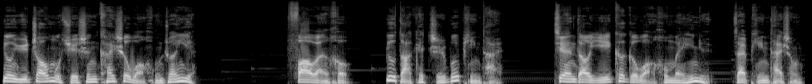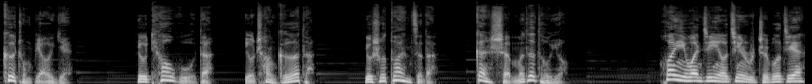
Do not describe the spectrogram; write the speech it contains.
用于招募学生开设网红专业。发完后，又打开直播平台。见到一个个网红美女在平台上各种表演，有跳舞的，有唱歌的，有说段子的，干什么的都有。欢迎万金油进入直播间。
